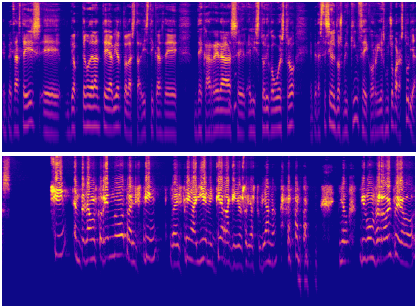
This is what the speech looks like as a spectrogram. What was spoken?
Empezasteis, eh, yo tengo delante abierto las estadísticas de, de carreras, el, histórico vuestro, empezasteis en el 2015 y corríais mucho por Asturias. Sí, empezamos corriendo Rally Spring, Rally Spring allí en mi tierra, que yo soy asturiana. yo vivo en Ferrol, pero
